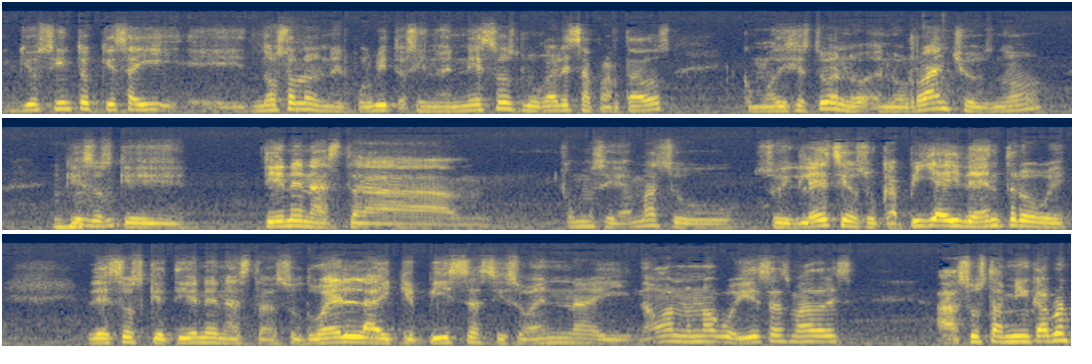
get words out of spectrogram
yo siento que es ahí, eh, no solo en el pueblito, sino en esos lugares apartados, como dices tú, en, lo- en los ranchos, ¿no? Que esos que tienen hasta, ¿cómo se llama? Su, su iglesia o su capilla ahí dentro, güey. De esos que tienen hasta su duela y que pisas y suena y no, no, no, güey, esas madres asustan bien, cabrón.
